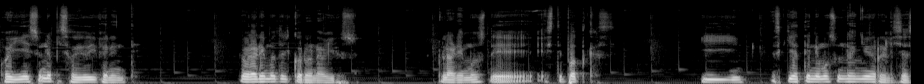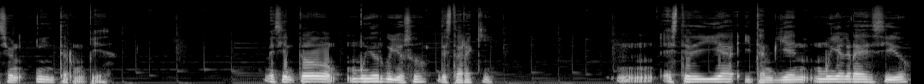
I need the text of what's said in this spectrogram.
Hoy es un episodio diferente. hablaremos del coronavirus. Hablaremos de este podcast. Y es que ya tenemos un año de realización ininterrumpida. Me siento muy orgulloso de estar aquí. Mm, este día y también muy agradecido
